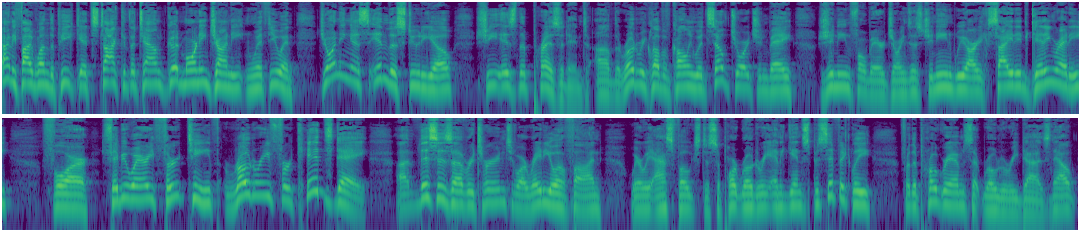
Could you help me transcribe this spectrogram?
95.1 The Peak, it's Talk of the Town. Good morning, John Eaton with you. And joining us in the studio, she is the president of the Rotary Club of Collingwood, South Georgian Bay. Jeannine Faubert joins us. Jeannine, we are excited, getting ready for February 13th, Rotary for Kids Day. Uh, this is a return to our radiothon where we ask folks to support Rotary and again, specifically for the programs that Rotary does. Now,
